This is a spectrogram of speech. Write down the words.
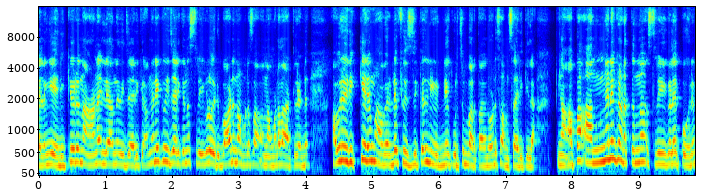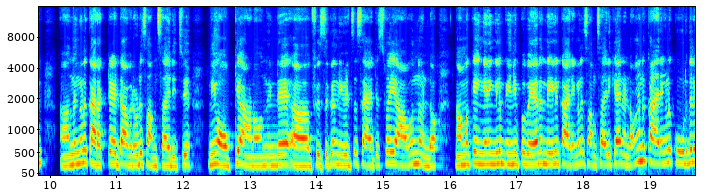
അല്ലെങ്കിൽ എനിക്കൊരു നാണമില്ല എന്ന് വിചാരിക്കും? അങ്ങനെയൊക്കെ വിചാരിക്കുന്ന സ്ത്രീകൾ ഒരുപാട് നമ്മുടെ നമ്മുടെ നാട്ടിലുണ്ട്. അവരൊരിക്കലും അവരുടെ ഫിസിക്കൽ നീഡിനെ കുറിച്ചും ഭർത്താവിനോട് സംസാരിക്കില്ല. അപ്പൊ അങ്ങനെ കിടക്കുന്ന സ്ത്രീകളെ പോലും നിങ്ങൾ കറക്റ്റ് ആയിട്ട് അവരോട് സംസാരിച്ച് നീ ഓക്കെ ആണോ? നിന്റെ ഫിസിക്കൽ നീഡ്സ് സാറ്റിസ്ഫൈ ആവുന്നുണ്ടോ? നമുക്ക് എങ്ങനെയെങ്കിലും ഇനിയിപ്പോൾ വേറെ എന്തെങ്കിലും കാര്യങ്ങൾ സംസാരിക്കാനുണ്ടോ? അങ്ങനെ കാര്യങ്ങൾ കൂടുതൽ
